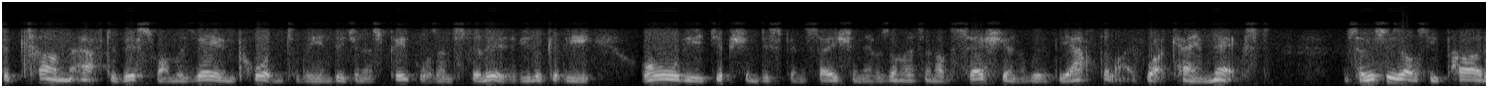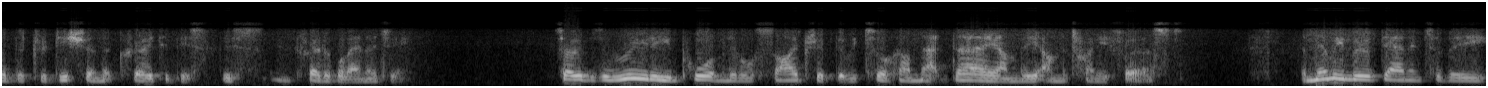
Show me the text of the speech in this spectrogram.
to come after this one was very important to the indigenous peoples and still is. If you look at the all the Egyptian dispensation, there was almost an obsession with the afterlife, what came next. So this is obviously part of the tradition that created this, this incredible energy. So it was a really important little side trip that we took on that day on the, on the 21st. And then we moved down into the,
